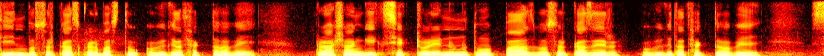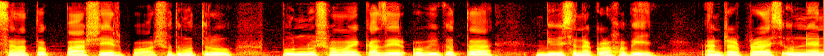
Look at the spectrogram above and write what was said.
তিন বছর কাজ করার বাস্তব অভিজ্ঞতা থাকতে হবে। প্রাসঙ্গিক সেক্টরে ন্যূনতম পাঁচ বছর কাজের অভিজ্ঞতা থাকতে হবে। স্নাতক পাশের পর শুধুমাত্র পূর্ণ সময় কাজের অভিজ্ঞতা বিবেচনা করা হবে। এন্টারপ্রাইজ উন্নয়ন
